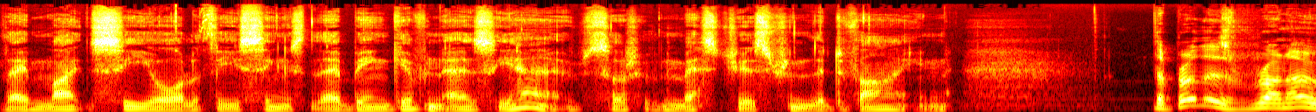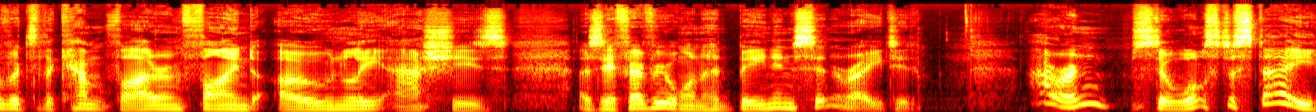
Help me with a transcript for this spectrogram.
they might see all of these things that they're being given as, yeah, sort of messages from the divine. The brothers run over to the campfire and find only ashes, as if everyone had been incinerated. Aaron still wants to stay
